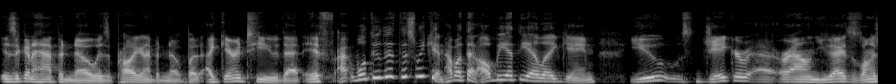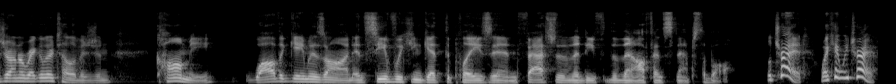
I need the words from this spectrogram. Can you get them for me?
is it going to happen? No. Is it probably going to happen? No. But I guarantee you that if I, we'll do this this weekend, how about that? I'll be at the LA game. You, Jake or, uh, or Alan, you guys, as long as you're on a regular television, call me while the game is on and see if we can get the plays in faster than the def- than the offense snaps the ball. We'll try it. Why can't we try it?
